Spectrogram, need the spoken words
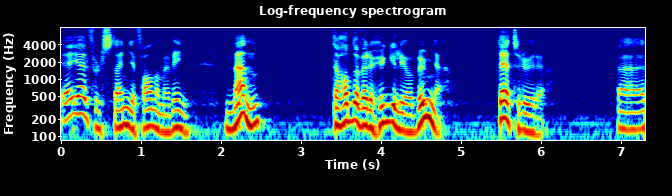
jeg gir fullstendig faen om jeg vinner. Men det hadde vært hyggelig å vinne. Det tror jeg. Uh,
